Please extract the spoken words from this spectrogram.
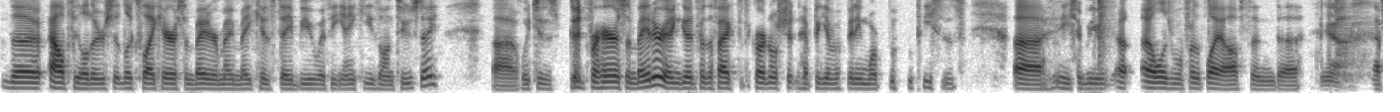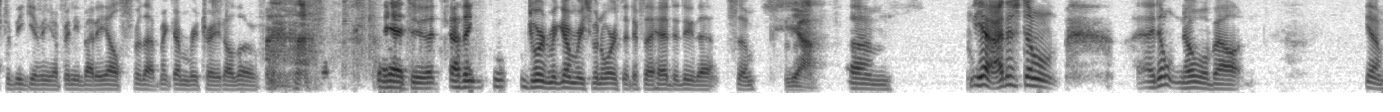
the outfielders, it looks like Harrison Bader may make his debut with the Yankees on Tuesday, uh, which is good for Harrison Bader and good for the fact that the Cardinals shouldn't have to give up any more pieces. Uh, he should be uh, eligible for the playoffs and uh, yeah have to be giving up anybody else for that Montgomery trade. Although they had to, I think Jordan Montgomery's been worth it if they had to do that. So yeah um, yeah, I just don't, I don't know about, yeah,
